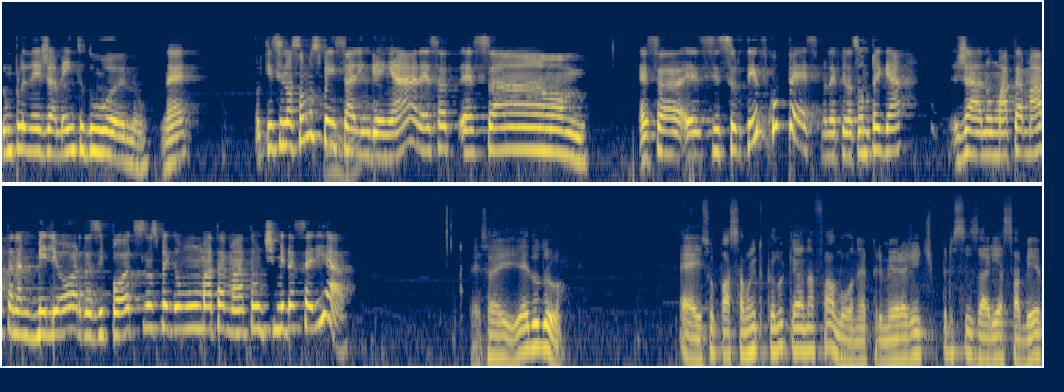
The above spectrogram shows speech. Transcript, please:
para um planejamento do ano, né? Porque se nós formos pensar em ganhar, essa, essa, essa, esse sorteio ficou péssimo, né? Porque nós vamos pegar já no mata-mata, na melhor das hipóteses, nós pegamos um mata-mata, um time da Série A. É isso aí. E aí, Dudu? É, isso passa muito pelo que a Ana falou, né? Primeiro a gente precisaria saber,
